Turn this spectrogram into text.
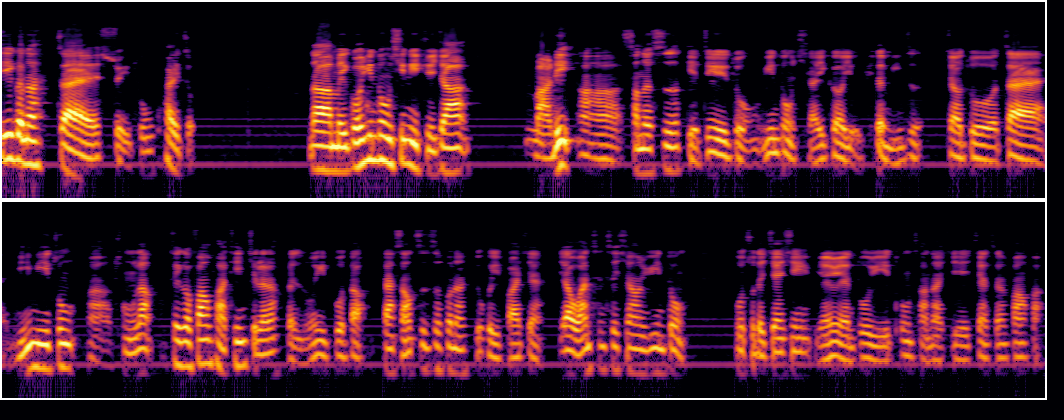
第一个呢，在水中快走。那美国运动心理学家玛丽啊桑德斯给这种运动起了一个有趣的名字，叫做在泥泞中啊冲浪。这个方法听起来呢很容易做到，但尝试之后呢就会发现，要完成这项运动付出的艰辛远远多于通常那些健身方法。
